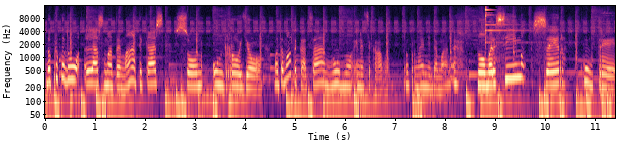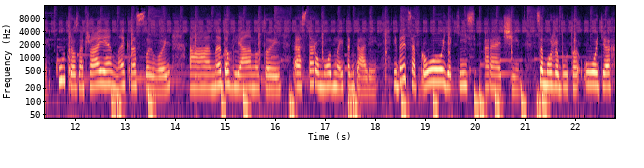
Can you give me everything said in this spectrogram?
До прикладу, las matemáticas son un rollo. Математика це нудно і нецікаво. Ну, принаймні для мене. Номер 7. Ser кутре. Кутре означає некрасивий, недоглянутий, е, старомодний і так далі. Йдеться про якісь речі. Це може бути одяг,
